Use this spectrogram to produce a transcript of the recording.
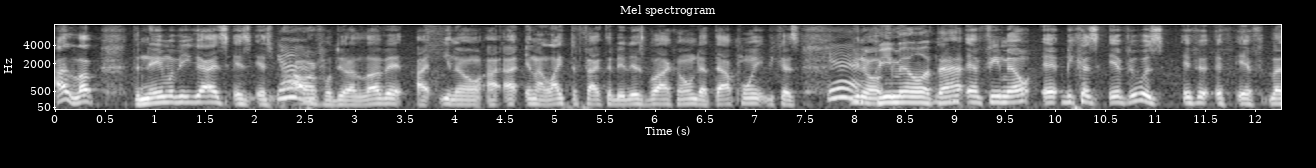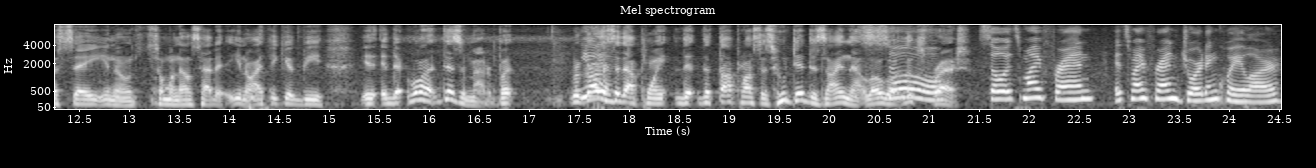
I, I love the name of you guys is is Yeah. powerful, dude. I love it. I you know I, I and I like the fact that it is black owned at that point because Yeah. you know Female at that. and female it, because if it was if it, if if let's say you know someone else had it you know I think it'd be it, it, well it doesn't matter but regardless Yeah. of that point the, the thought process who did design that logo it looks fresh So it's my friend. It's my friend Jordan Quaylar.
